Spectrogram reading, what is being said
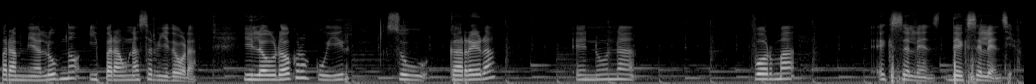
para mi alumno y para una servidora. Y logró concluir su carrera en una forma de excelencia.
